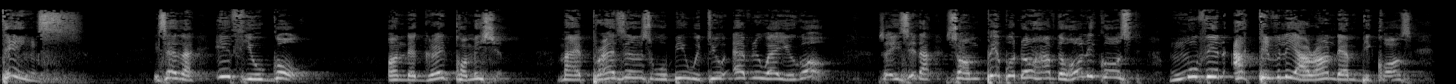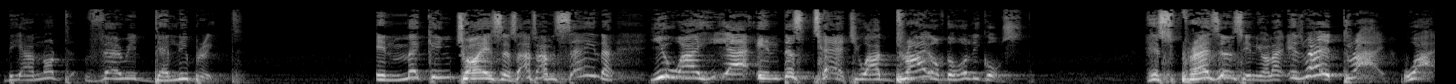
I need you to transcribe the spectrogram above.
things. He says that if you go on the Great Commission, my presence will be with you everywhere you go. So you see that some people don't have the Holy Ghost moving actively around them because they are not very deliberate in making choices. As I'm saying that you are here in this church, you are dry of the Holy Ghost. His presence in your life is very dry. Why?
